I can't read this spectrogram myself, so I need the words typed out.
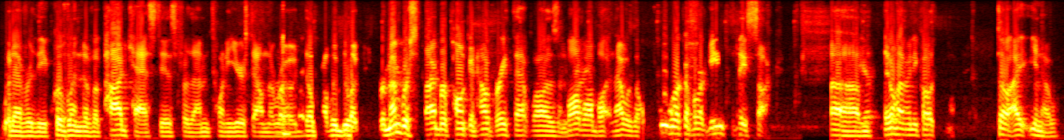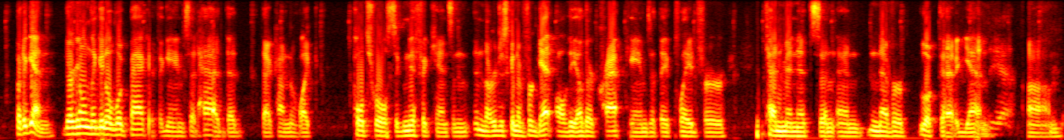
whatever the equivalent of a podcast is for them 20 years down the road, they'll probably be like, remember Cyberpunk and how great that was and blah, blah, blah. And that was the work of our games. They suck. Um, yep. They don't have any color. So I, you know, but again, they're only going to look back at the games that had that, that kind of like cultural significance and, and they're just going to forget all the other crap games that they played for 10 minutes and, and never looked at again. Yeah. Um,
